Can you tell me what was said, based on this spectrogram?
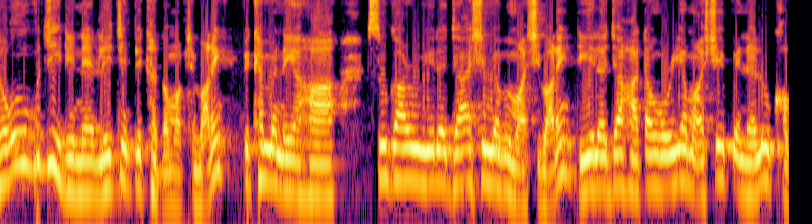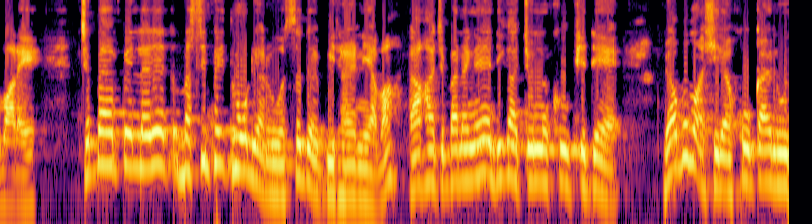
ဒုံးပကြီးတွေနဲ့လေ့ကျင့်ပစ်ခတ်သွားမှာဖြစ်ပါတယ်။ပစ်ခတ်မဲ့နေရာဟာစူကာရူရေလက်ကြားအရှေ့မြောက်ဘက်မှာရှိပါတယ်။ဒီရေလက်ကြားဟာတောင်ကိုရီးယားမှာအရှေ့ပင်လယ်လို့ခေါ်ပါတယ်။ဂျပန်ပင်လယ်နဲ့ပစိဖိတ်သမုဒ္ဒရာတို့ကိုဆက်သွယ်ပေးထားတဲ့နေရာပါ။ဒါဟာဂျပန်နိုင်ငံရဲ့အဓိကကျွန်းတစ်ခုဖြစ်တဲ့မြောက်ဘက်မှာရှိတဲ့ဟိုကိုင်းဒို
